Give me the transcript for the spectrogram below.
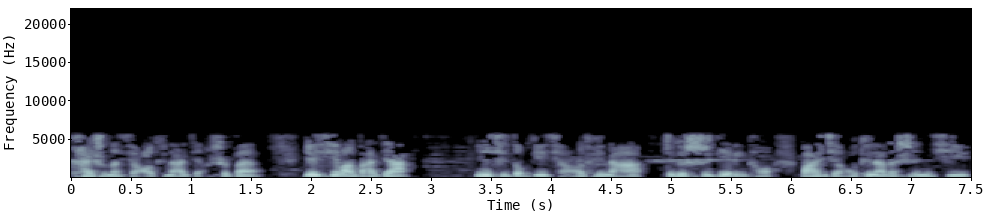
开设的小儿推拿讲师班。也希望大家。一起走进小儿推拿这个世界里头，把小儿推拿的神奇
